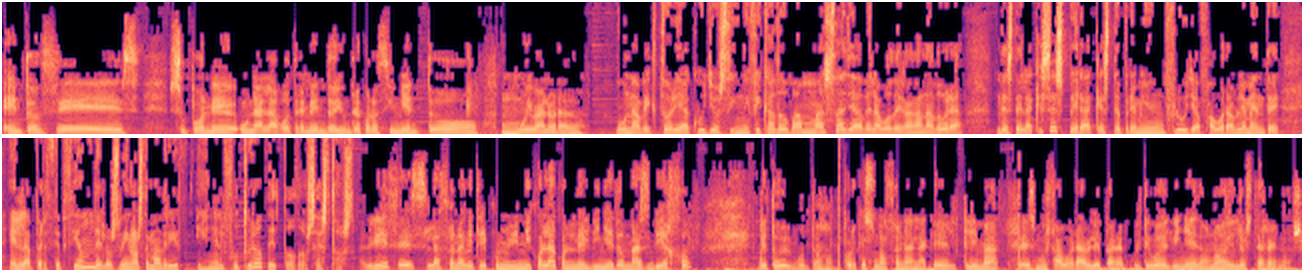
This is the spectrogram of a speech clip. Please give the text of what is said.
Entonces supone un halago tremendo y un reconocimiento muy valorado. Una victoria cuyo significado va más allá de la bodega ganadora, desde la que se espera que este premio influya favorablemente en la percepción de los vinos de Madrid y en el futuro de todos estos. Madrid es la zona vitivinícola con el viñedo más viejo de todo el mundo, porque es una zona en la que el clima es muy favorable para el cultivo del viñedo ¿no? y los terrenos.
